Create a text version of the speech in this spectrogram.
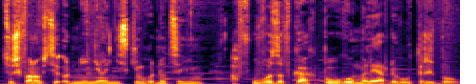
což fanoušci odměnili nízkým hodnocením a v úvozovkách pouhou miliardovou tržbou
